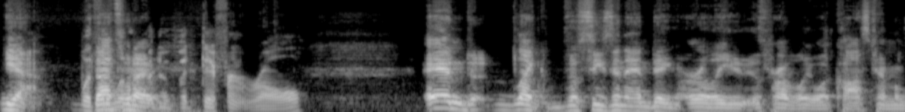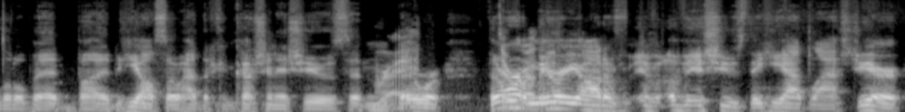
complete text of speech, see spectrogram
Yeah. with That's a little what I- bit of a different role. And like the season ending early is probably what cost him a little bit, but he also had the concussion issues, and Right. there were there There were a myriad of, of of issues that he had last year.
